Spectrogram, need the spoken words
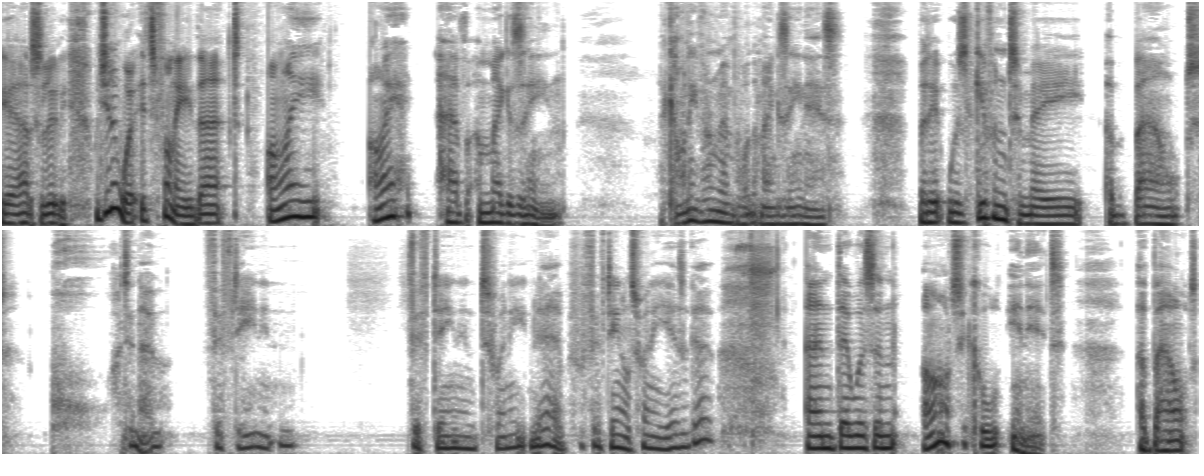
Yeah, absolutely. Well, do you know what? It's funny that I I have a magazine. I can't even remember what the magazine is, but it was given to me about I don't know, fifteen in 15 and 20 yeah 15 or 20 years ago and there was an article in it about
